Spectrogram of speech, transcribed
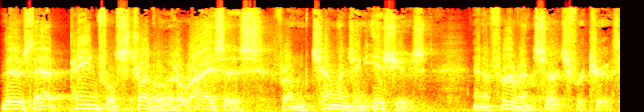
There's that painful struggle that arises from challenging issues and a fervent search for truth.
